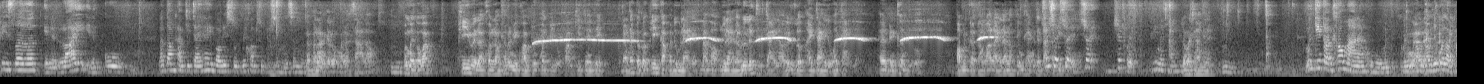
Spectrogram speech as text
preserved in the light in the good เราต้องทำจิตใจให้บริสุทธิ์มีความสุขอยู่เสมอเสมอแล้วพลังจะลงมารักษาเรามันเหมือนกับว่าพี่เวลาคนเราถ้ามันมีความทุกข์มันไปอยู่ความคิดใช่ไหมพี่แต่ถ้าเกิดว่าพี่กลับมาดูแลเนี่ยที่มาบอกดูแลเราลึกๆถึงใจเราลึกๆลมหายใจหรือว่าใจเนี่ยให้มันเป็นเครื่องอยู่พอมันเกิดภาวะอะไรแล้วเราเข้มแข็งมันจะตัดช่วยไปช่วยที่ช่ตัวเองวยช่วยช่วยเปิดที่มาช้าตัวมาช้านี่นะ เมื่อกี้ตอนเข้ามานะโอ้โหมันมันทำงานแล้วเรานึกว่าเราท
